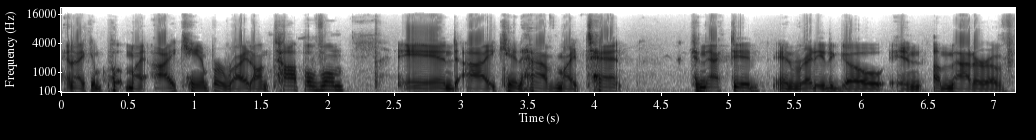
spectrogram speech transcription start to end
and I can put my iKamper right on top of them and I can have my tent connected and ready to go in a matter of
